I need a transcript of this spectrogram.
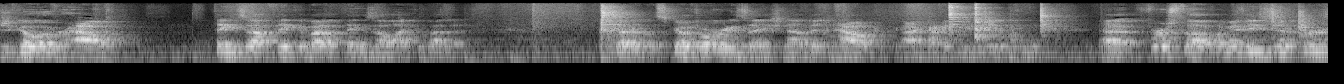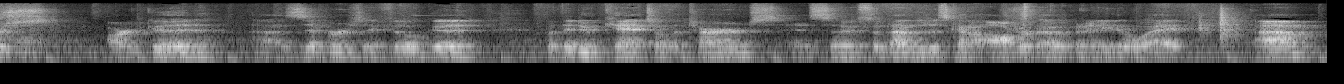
just go over how things I think about it, things I like about it. So let's go to organization of it and how I kind of use it. And, uh, first off, I mean, these zippers are good uh, zippers. They feel good, but they do catch on the turns, and so sometimes they're just kind of awkward to open it either way. Um,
